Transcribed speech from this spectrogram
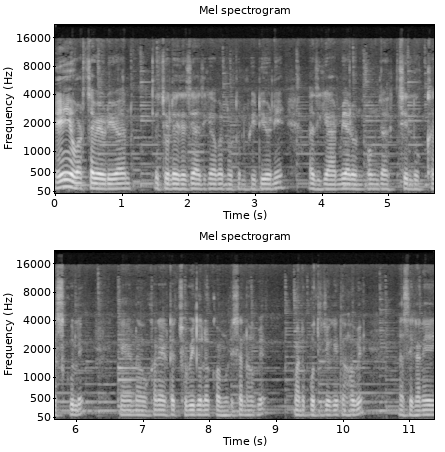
হে হোয়াটসঅ্যাপ এভরিওয়ান তো চলে এসেছে আজকে আবার নতুন ভিডিও নিয়ে। আজকে আমি আর অনুপম যাচ্ছি লক্ষা স্কুলে কেননা ওখানে একটা ছবি তোলার কম্পিটিশান হবে মানে প্রতিযোগিতা হবে। আর সেখানেই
